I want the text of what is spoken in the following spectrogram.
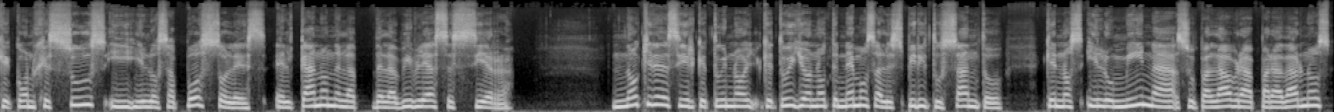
que con Jesús y, los apóstoles el canon de la, de la, Biblia se cierra. No quiere decir que tú, y que tú y yo no tenemos al Espíritu Santo que nos ilumina su palabra para darnos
